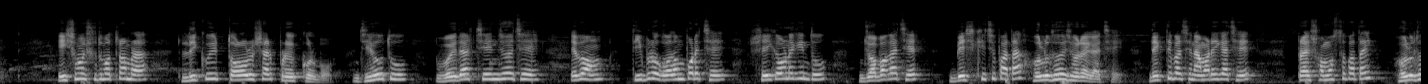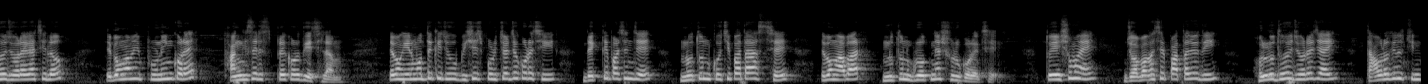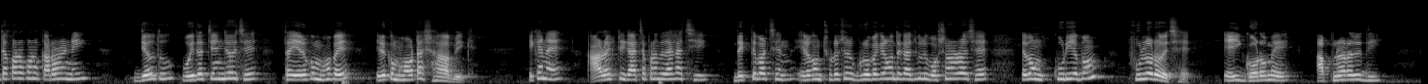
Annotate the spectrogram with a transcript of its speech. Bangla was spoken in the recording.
এই সময় শুধুমাত্র আমরা লিকুইড তরল সার প্রয়োগ করব। যেহেতু ওয়েদার চেঞ্জ হয়েছে এবং তীব্র গরম পড়েছে, সেই কারণে কিন্তু জবা গাছের বেশ কিছু পাতা হলুদ হয়ে ঝরে গেছে। দেখতে পাচ্ছেন আমার এই গাছে প্রায় সমস্ত পাতাই হলুদ হয়ে ঝরে গেছিল এবং আমি প্রুনিং করে ফাঙ্গিসের স্প্রে করে দিয়েছিলাম। এবং এর মধ্যে কিছু বিশেষ পরিচর্যা করেছি। দেখতে পাচ্ছেন যে নতুন কচি পাতা আসছে এবং আবার নতুন গ্রোথ নেওয়া শুরু করেছে। তো এই সময়ে জবা গাছের পাতা যদি হলুদ হয়ে ঝরে যায়, তাহলে কিন্তু চিন্তা করার কোনো কারণে নেই। যেহেতু ওয়েদার চেঞ্জ হয়েছে, তাই এরকম হবে, এরকম হওয়াটা স্বাভাবিক। এখানে আরও একটি গাছ আপনাদের দেখাচ্ছি। দেখতে পাচ্ছেন, এরকম ছোটো ছোটো গ্রো ব্যাগের মধ্যে গাছগুলি বসানো রয়েছে এবং কুড়ি এবং ফুলও রয়েছে। এই গরমে আপনারা যদি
